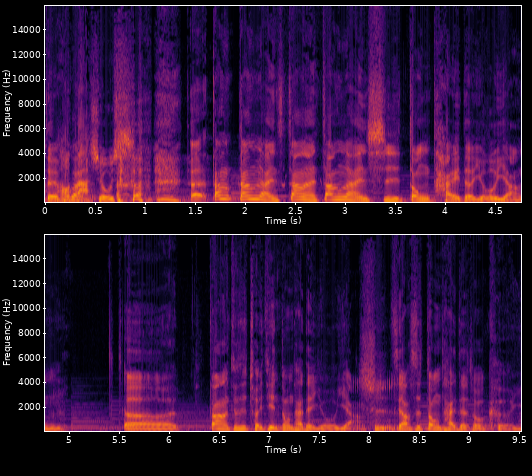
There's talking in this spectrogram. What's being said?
对，然后大休息。呃，当当然当然当然是动态的有氧，呃。当然就是推荐动态的有氧，是只要是动态的都可以。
